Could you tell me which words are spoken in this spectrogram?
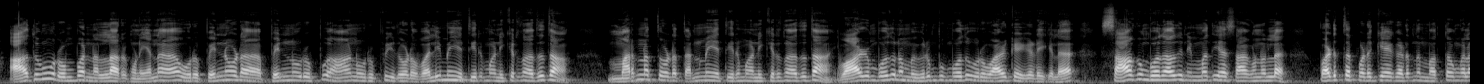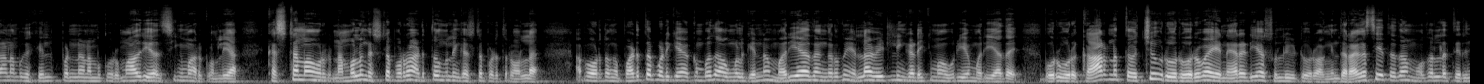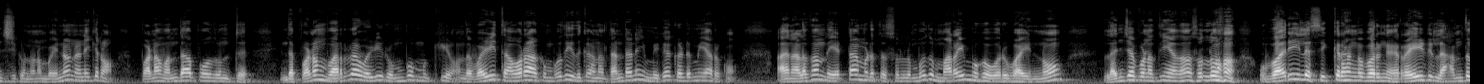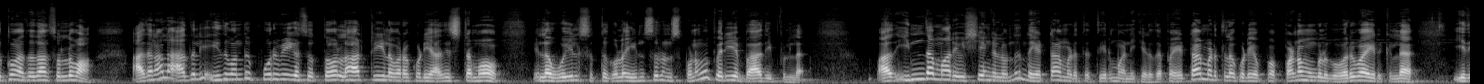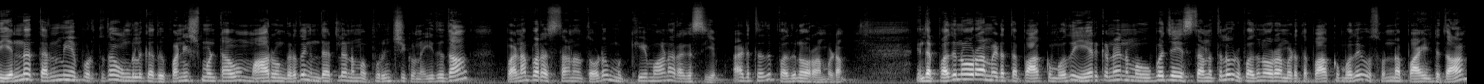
அதுவும் ரொம்ப நல்லா இருக்கணும். ஏன்னா ஒரு பெண்ணோட பெண் உறுப்பு ஆண் உறுப்பு இதோட வலிமையை தீர்மானிக்கிறதும் அதுதான். மரணத்தோட தன்மையை தீர்மானிக்கிறதும் அதுதான். வாழும்போது நம்ம விரும்பும்போது ஒரு வாழ்க்கை கிடைக்கல. சாகும்போதாவது நிம்மதியாக சாகணும்ல. படுத்த படுக்கையாக கடந்து மற்றவங்களாம் நமக்கு ஹெல்ப் பண்ண நமக்கு ஒரு மாதிரி அசிங்கமாக இருக்கும் இல்லையா? கஷ்டமாக இருக்கும் நம்மளும் கஷ்டப்படுறோம் அடுத்தவங்களையும் கஷ்டப்படுத்துகிறோம்ல அப்போ ஒருத்தவங்க படுத்த படுக்கையாக்கும்போது அவங்களுக்கு என்ன மரியாதைங்கிறதும் எல்லா வீட்லேயும் கிடைக்குமா? உரிய மரியாதை. ஒரு ஒரு காரணத்தை வச்சு ஒரு ஒரு வருவாயை நேரடியாக சொல்லிவிட்டு வருவாங்க. இந்த ரகசியத்தை தான் முதல்ல தெரிஞ்சுக்கணும். நம்ம என்ன நினைக்கிறோம்? பணம் வந்தால் போதும்ன்ட்டு இந்த பணம் வர்ற வழி ரொம்ப முக்கியம். அந்த வழி தவறாக்கும் போது இதுக்கான தண்டனை மிக கடுமையாக இருக்கும். அதனால தான் அந்த எட்டாம் இடத்தை சொல்லும்போது மறைமுக வருவாயின்னும் லஞ்ச பணத்தையும் அதான் சொல்லுவான். வரியில் சிக்கிறாங்க பாருங்கள் ரைடில். அந்தக்கும் அதை தான் சொல்லுவான். அதனால் அதுலேயும் இது வந்து பூர்வீக சொத்தோ லாட்ரியில் வரக்கூடிய அதிர்ஷ்டமோ இல்லை உயில் சொத்துக்களோ இன்சூரன்ஸ் பணமோ பெரிய பாதிப்பு இல்லை. அது இந்த மாதிரி விஷயங்கள் வந்து இந்த எட்டாம் இடத்தை தீர்மானிக்கிறது. இப்போ எட்டாம் இடத்துல கூடிய பணம் உங்களுக்கு வருவாய் இருக்குல்ல இது என்ன தன்மையை பொறுத்து தான் உங்களுக்கு அது பனிஷ்மெண்ட்டாகவும் மாறுங்கிறத இந்த இடத்துல நம்ம புரிஞ்சுக்கணும். இதுதான் பணபரஸ்தானத்தோட முக்கியமான ரகசியம். அடுத்தது பதினோராம் இடம். இந்த பதினோராம் இடத்தை பார்க்கும்போது ஏற்கனவே நம்ம உபஜயஸ்தானத்தில் ஒரு பதினோராம் இடத்தை பார்க்கும்போதே சொன்ன பாயிண்ட்டு தான்.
